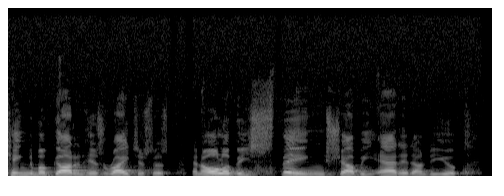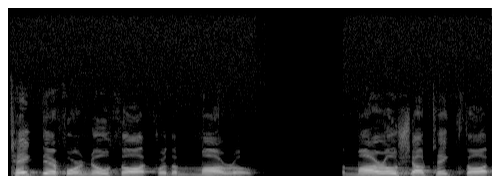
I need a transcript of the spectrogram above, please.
kingdom of God and his righteousness, and all of these things shall be added unto you. Take therefore no thought for the morrow. The morrow shall take thought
